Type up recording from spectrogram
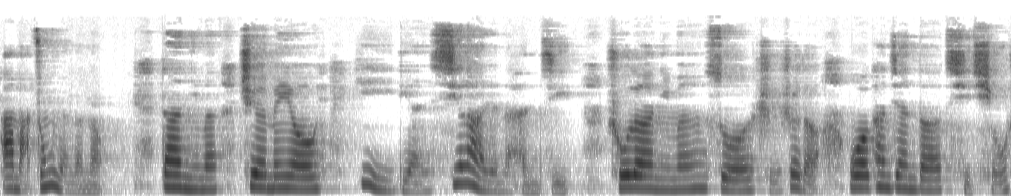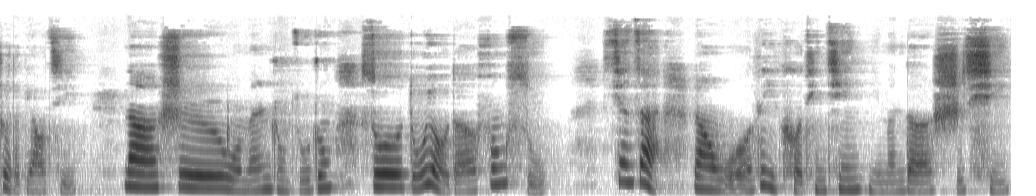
阿玛宗人了呢。但你们却没有。一点希腊人的痕迹，除了你们所执着的，我看见的乞求者的标记，那是我们种族中所独有的风俗。现在让我立刻听听你们的实情，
